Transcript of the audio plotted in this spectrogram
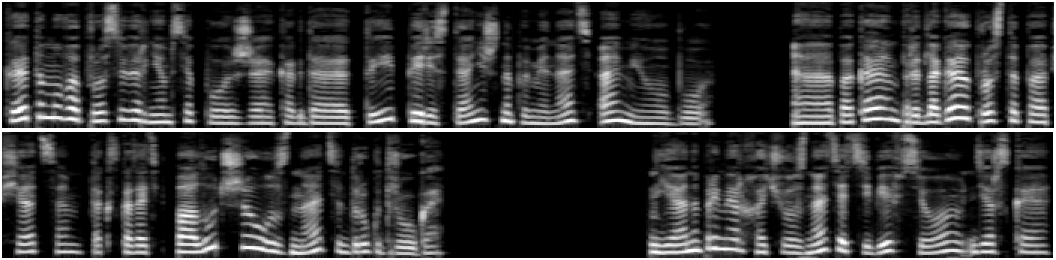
К этому вопросу вернемся позже, когда ты перестанешь напоминать амебу. А пока предлагаю просто пообщаться, так сказать, получше узнать друг друга. Я, например, хочу узнать о тебе все, дерзкая.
